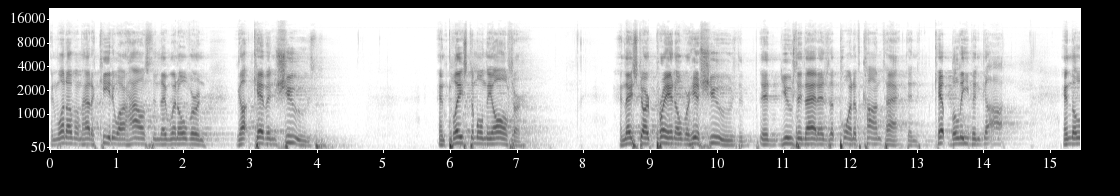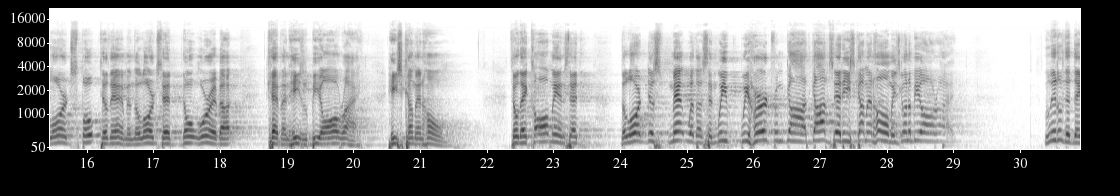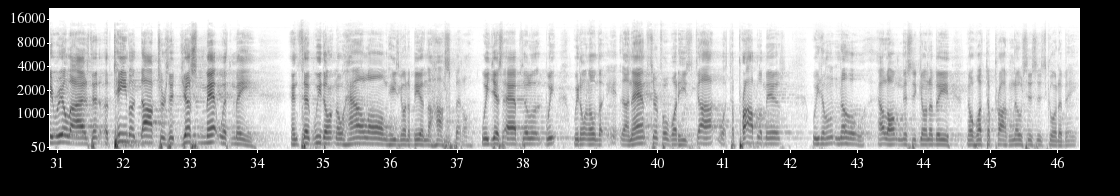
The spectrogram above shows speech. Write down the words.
and one of them had a key to our house, and they went over and got Kevin's shoes and placed them on the altar. And they started praying over his shoes and using that as a point of contact and kept believing God. And the Lord spoke to them, and the Lord said, Don't worry about Kevin, he'll be all right. He's coming home. So they called me and said, The Lord just met with us, and we, we heard from God. God said he's coming home, he's going to be all right. Little did they realize that a team of doctors had just met with me and said, We don't know how long he's going to be in the hospital. We just absolutely, we, we don't know the, an answer for what he's got, what the problem is. We don't know how long this is going to be, nor what the prognosis is going to be.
